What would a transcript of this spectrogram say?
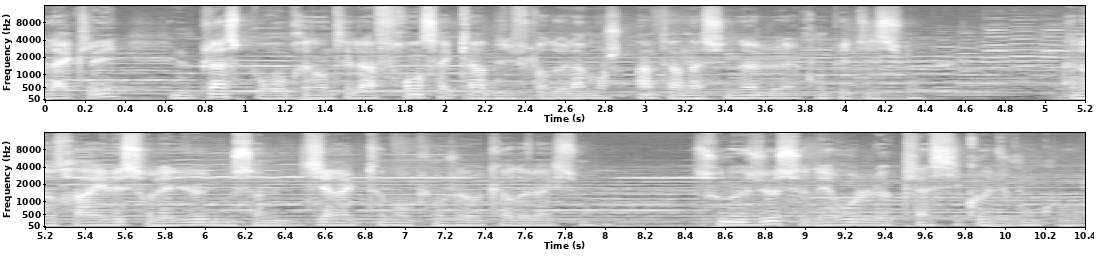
À la clé, une place pour représenter la France à Cardiff lors de la manche internationale de la compétition. À notre arrivée sur les lieux, nous sommes directement plongés au cœur de l'action. Sous nos yeux se déroule le classico du concours.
